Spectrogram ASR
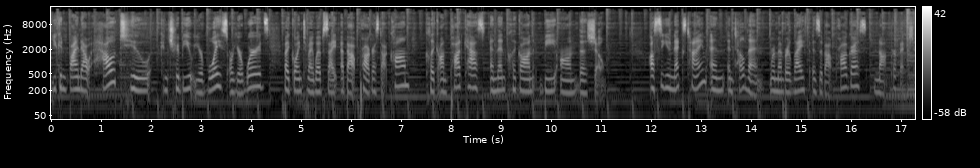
You can find out how to contribute your voice or your words by going to my website aboutprogress.com, click on podcast, and then click on be on the show. I'll see you next time, and until then, remember life is about progress, not perfection.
